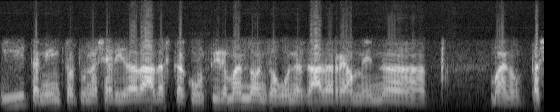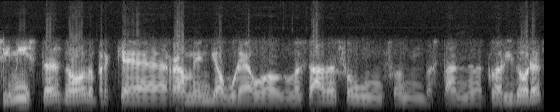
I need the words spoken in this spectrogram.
I tenim tota una sèrie de dades que confirmen doncs, algunes dades realment eh, bueno, pessimistes, no? de perquè realment ja ho veureu, les dades són, són bastant aclaridores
